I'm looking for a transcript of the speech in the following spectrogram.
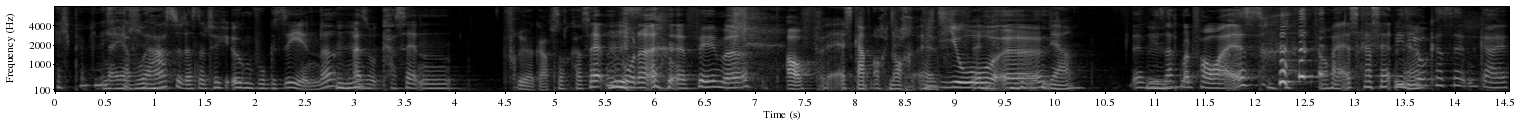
Ja, ich bin mir nicht Naja, sicher. woher hast du das? Natürlich irgendwo gesehen, ne? Mhm. Also Kassetten, früher gab es noch Kassetten oder äh, Filme auf Es gab auch noch äh, Video, äh, ja, äh, wie sagt man, VHS? VHS-Kassetten. Ja. Videokassetten, geil.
